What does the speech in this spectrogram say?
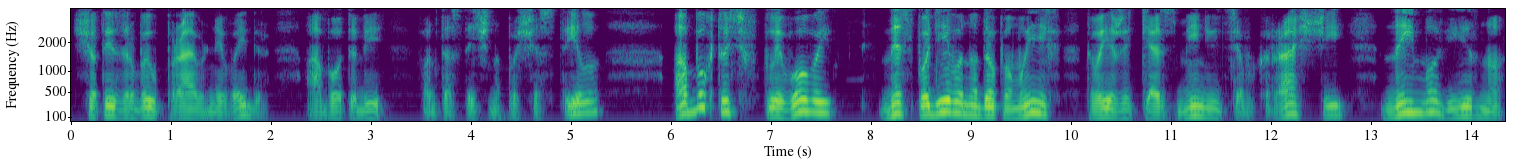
що ти зробив правильний вибір, або тобі фантастично пощастило, або хтось впливовий несподівано допоміг, твоє життя змінюється в кращий, неймовірно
